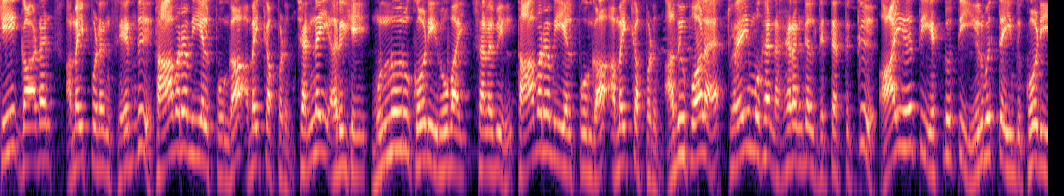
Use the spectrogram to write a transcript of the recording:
கே கார்டன்ஸ் அமைப்புடன் சேர்ந்து தாவரவியல் பூங்கா அமைக்கப்படும். சென்னை அருகே முன்னூறு கோடி ரூபாய் செலவில் தாவரவியல் பூங்கா அமைக்கப்படும். அதுபோல துறைமுக நகரங்கள் திட்டத்துக்கு ஆயிரத்தி எட்நூத்தி இருபத்தி ஐந்து கோடி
